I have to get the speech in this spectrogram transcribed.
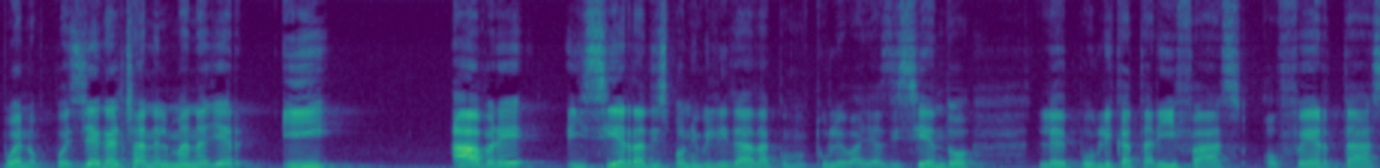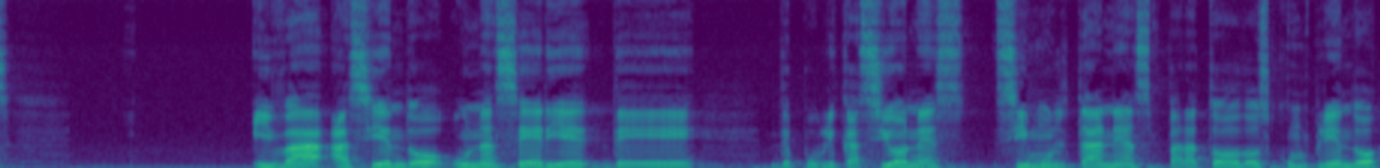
Bueno, pues llega el Channel Manager y abre y cierra disponibilidad a como tú le vayas diciendo, le publica tarifas, ofertas y va haciendo una serie de, de publicaciones simultáneas para todos, cumpliendo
